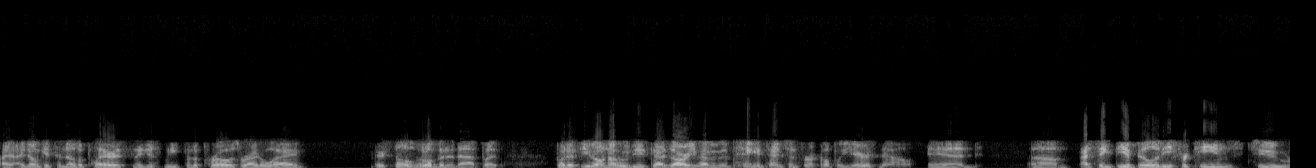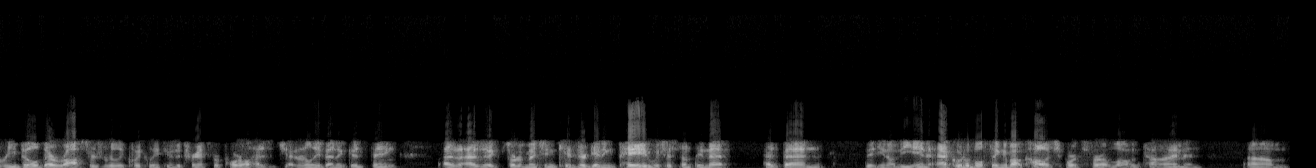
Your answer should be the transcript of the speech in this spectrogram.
I, I don't get to know the players so they just leave for the pros right away. There's still a little bit of that, but but if you don't know who these guys are, you haven't been paying attention for a couple years now. And um, I think the ability for teams to rebuild their rosters really quickly through the transfer portal has generally been a good thing as, as I sort of mentioned, kids are getting paid, which is something that has been the you know the inequitable thing about college sports for a long time, and um,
